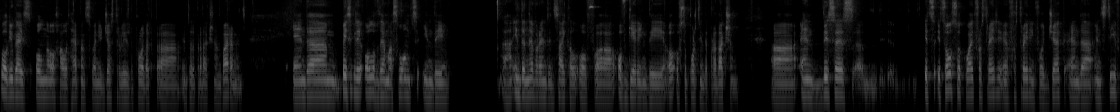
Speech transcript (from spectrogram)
Well, you guys all know how it happens when you just release the product uh, into the production environment. And um, basically all of them are swamped in the uh, in the never-ending cycle of, uh, of getting the, of supporting the production. and this is, it's it's also quite frustrating uh, frustrating for Jack and uh, and Steve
